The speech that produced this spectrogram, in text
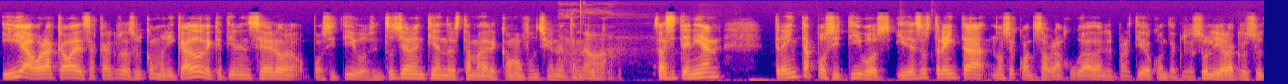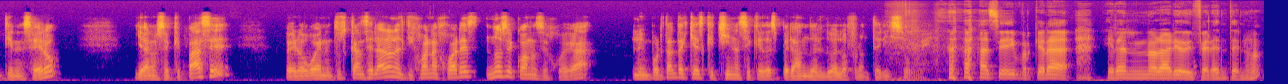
y ahora acaba de sacar Cruz Azul comunicado de que tienen cero positivos. Entonces ya no entiendo esta madre cómo funciona tampoco. No. O sea, si tenían 30 positivos y de esos 30, no sé cuántos habrán jugado en el partido contra Cruz Azul y ahora Cruz Azul tiene cero, ya no sé qué pase, pero bueno, entonces cancelaron el Tijuana Juárez, no sé cuándo se juega. Lo importante aquí es que China se quedó esperando el duelo fronterizo, güey. sí, porque era, era en un horario diferente, ¿no?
